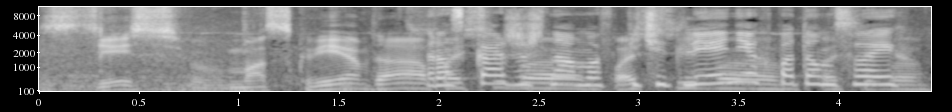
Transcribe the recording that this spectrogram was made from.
здесь, в Москве. Да, Расскажешь спасибо, нам о спасибо, впечатлениях потом спасибо. своих?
